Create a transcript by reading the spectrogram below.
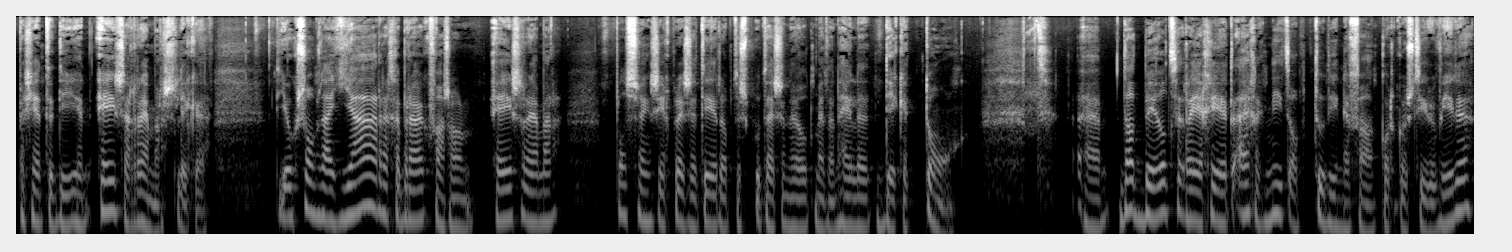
patiënten die een ACE-remmer slikken. Die ook soms na jaren gebruik van zo'n ACE-remmer plotseling zich presenteren op de spoedeisende hulp met een hele dikke tong. Uh, dat beeld reageert eigenlijk niet op het toedienen van corticosteroïden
